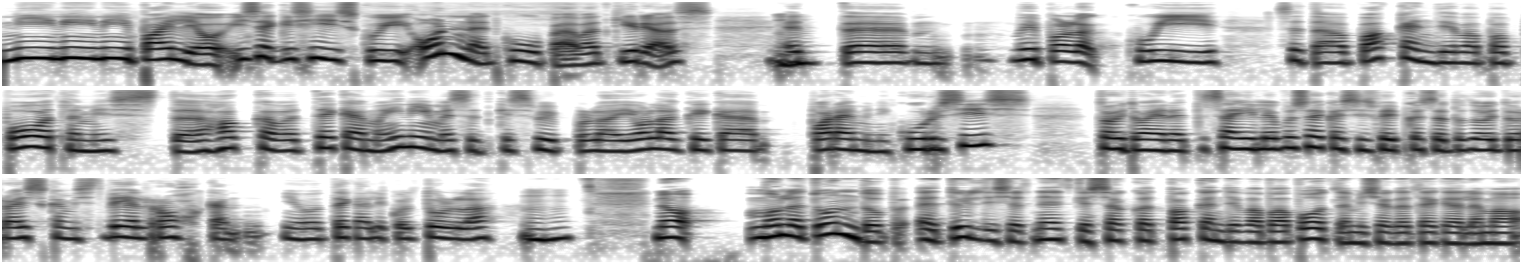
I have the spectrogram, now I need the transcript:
nii, nii, nii palju, isegi siis, kui on need kuupäevad kirjas mm, -hmm. et äh, võib-olla kui seda pakendivaba poodlemist hakkavad tegema inimesed, kes võib-olla ei ole kõige paremini kursis toiduainete säilivusega, siis võib ka seda toidu raiskamist veel rohkem ju tegelikult tulla mm. -hmm. no mulle tundub, et üldiselt need, kes hakkavad pakendivaba poodlemisega tegelema,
